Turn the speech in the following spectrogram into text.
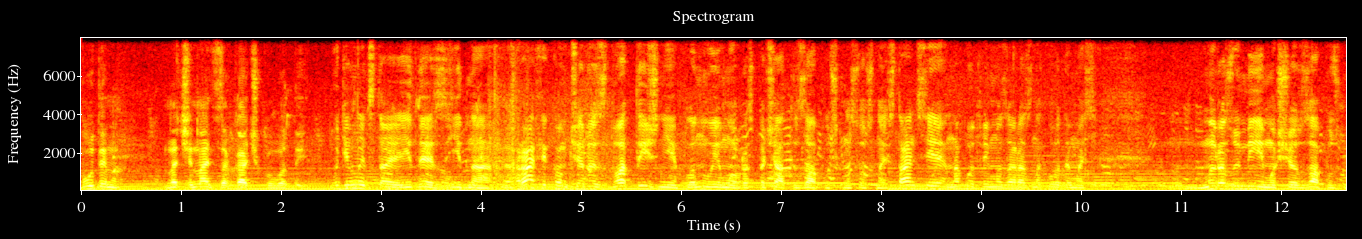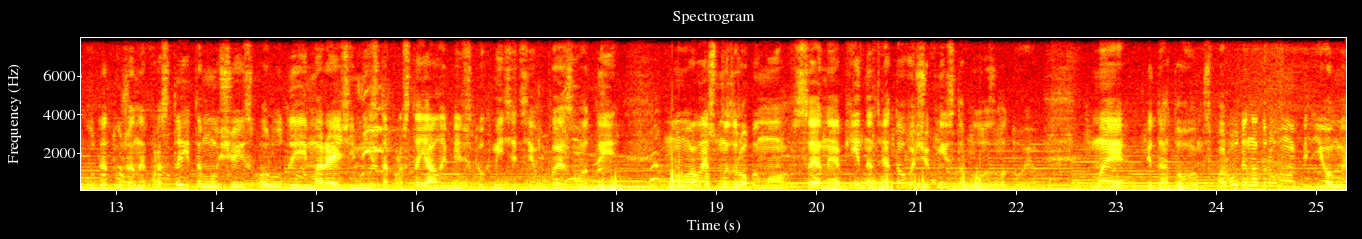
будемо починати закачку води. Будівництво йде згідно графіком. Через два тижні плануємо розпочати запуск насосної станції, на котрій ми зараз знаходимося. Ми розуміємо, що запуск буде дуже непростий, тому що і споруди, і мережі міста простояли більше двох місяців без води. Ну але ж ми зробимо все необхідне для того, щоб місто було з водою. Ми підготовимо споруди на другому підйомі,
